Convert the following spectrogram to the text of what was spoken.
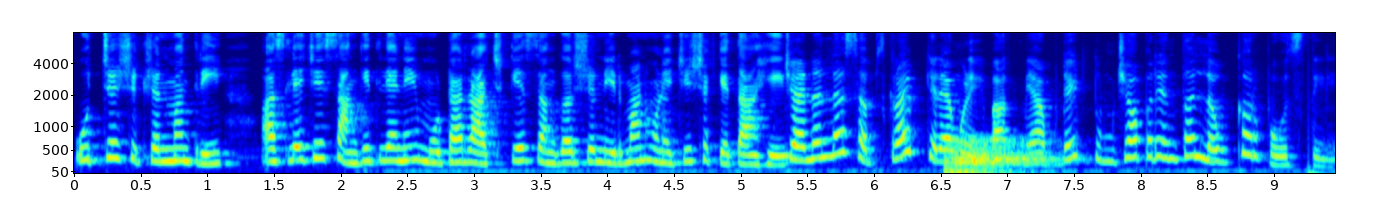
उच्च शिक्षण मंत्री असल्याचे सांगितल्याने मोठा राजकीय संघर्ष निर्माण होण्याची शक्यता आहे. चॅनलला सबस्क्राईब केल्यामुळे बातम्या अपडेट तुमच्यापर्यंत लवकर पोहोचतील.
